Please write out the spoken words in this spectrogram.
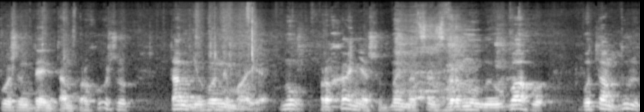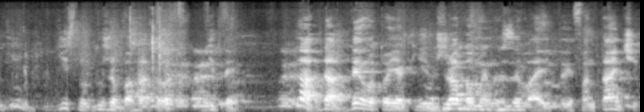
кожен день там проходжу, там його немає. Ну, прохання, щоб ми на це звернули увагу, бо там дуже, ну, дійсно дуже багато дітей. Так, да, де ото, як їх жабами називають, той фонтанчик.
